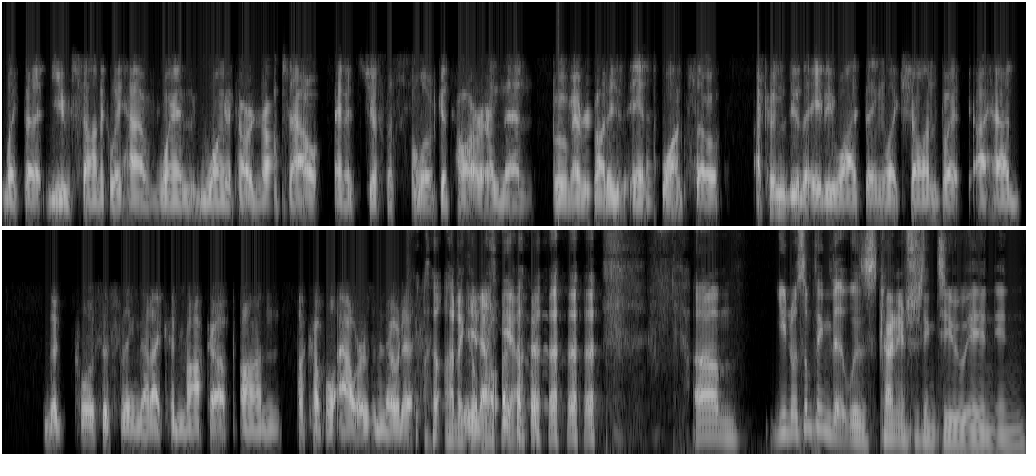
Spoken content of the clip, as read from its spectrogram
like that you sonically have when one guitar drops out and it's just a soloed guitar and then boom, everybody's in at once. So I couldn't do the ABY thing like Sean, but I had the closest thing that I could mock up on a couple hours notice. on a couple, you know? yeah. um, you know, something that was kind of interesting too in in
